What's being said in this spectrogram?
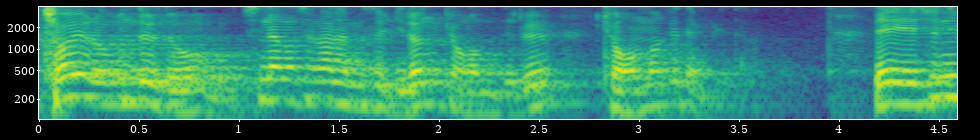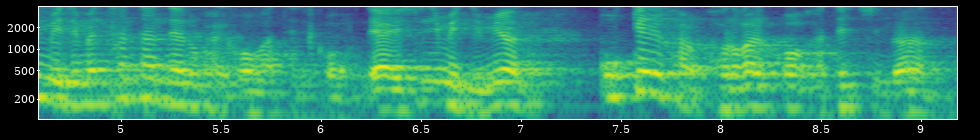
저 여러분들도 신앙생활하면서 이런 경험들을 경험하게 됩니다. 내 예수님 믿으면 탄탄대로 갈 것 같았고, 내가 예수님 믿으면 꽃길 가- 걸어갈 것 같았지만,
